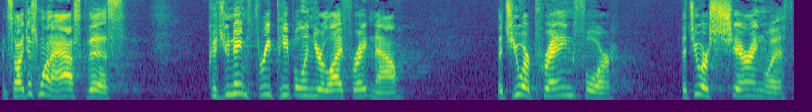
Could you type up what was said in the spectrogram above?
And so I just want to ask this could you name three people in your life right now that you are praying for, that you are sharing with,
